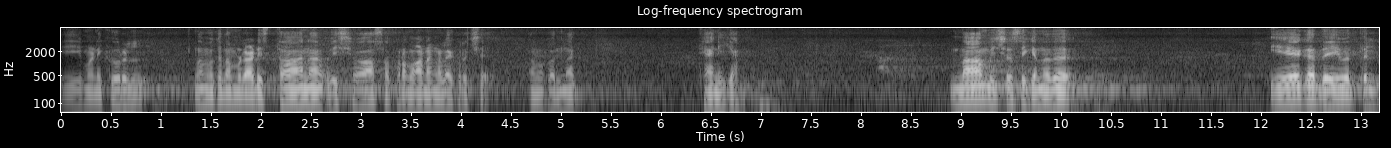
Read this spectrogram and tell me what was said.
ഈ മണിക്കൂറിൽ നമുക്ക് നമ്മുടെ അടിസ്ഥാന വിശ്വാസ പ്രമാണങ്ങളെക്കുറിച്ച് നമുക്കൊന്ന് ധ്യാനിക്കാം. നാം വിശ്വസിക്കുന്നത് ഏകദൈവത്തിൽ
